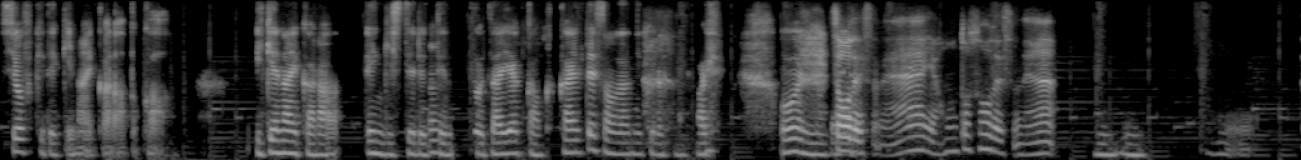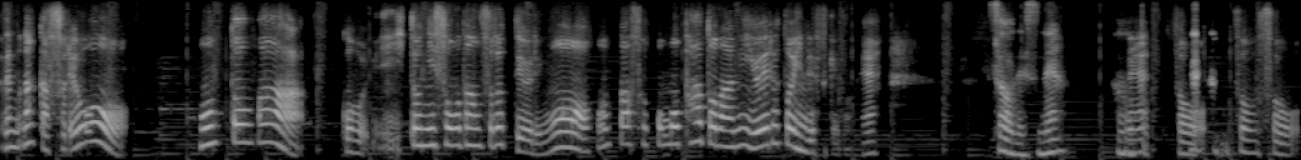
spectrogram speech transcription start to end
潮吹きできないからとか、いけないから演技してるっていう罪悪感を抱えて相談に来る人やっぱり多いので。そうですね。いや、本当そうですね。うんうん、でもなんかそれを本当はこう人に相談するっていうよりも本当はそこもパートナーに言えるといいんですけどね。そうですね。ね、そうそうそ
